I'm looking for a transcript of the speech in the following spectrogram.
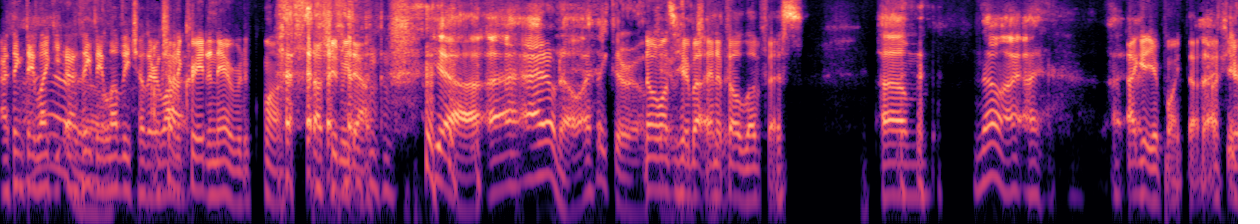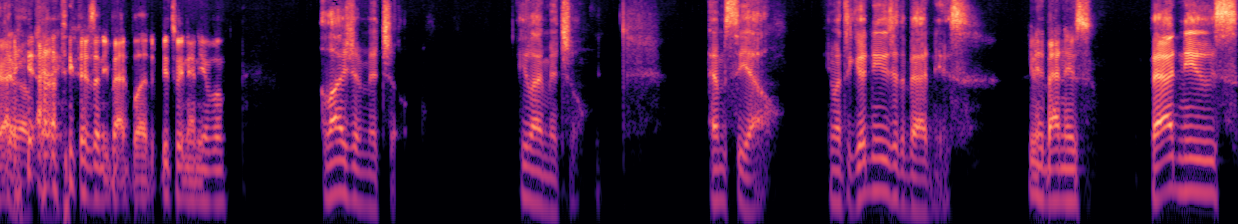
I think they like. I I think they love each other I'm a lot. trying to create a narrative. Come on, stop shooting me down. yeah, I, I don't know. I think they're. no okay one wants to hear about other. NFL love fest. Um, no, I, I, I get your point, though. I No, think you're they're. I don't think there's any bad blood between any of them. Elijah Mitchell, Eli Mitchell, MCL. You want the good news or the bad news? Give me the bad news. Bad news,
